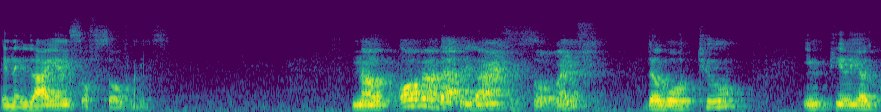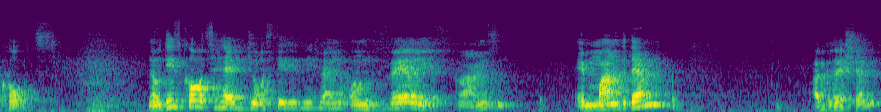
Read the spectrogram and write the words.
an alliance of sovereigns. Now, over that alliance of sovereigns, there were two imperial courts. Now, these courts had jurisdiction on various crimes, among them aggression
